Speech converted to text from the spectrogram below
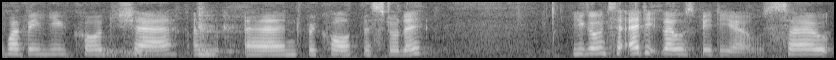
whether you could share and, and record the study. You're going to edit those videos. So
